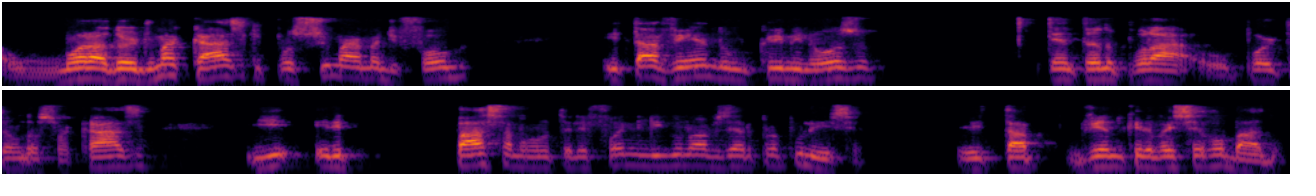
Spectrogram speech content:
um morador de uma casa que possui uma arma de fogo e está vendo um criminoso tentando pular o portão da sua casa e ele passa a mão no telefone e liga o 90 para a polícia. Ele está vendo que ele vai ser roubado.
